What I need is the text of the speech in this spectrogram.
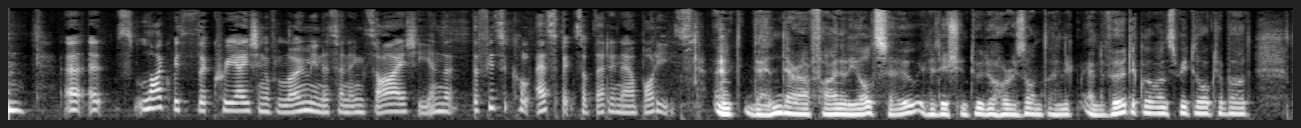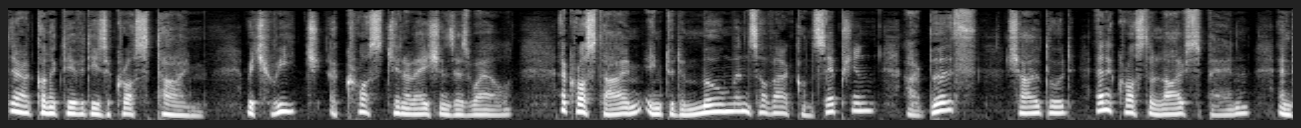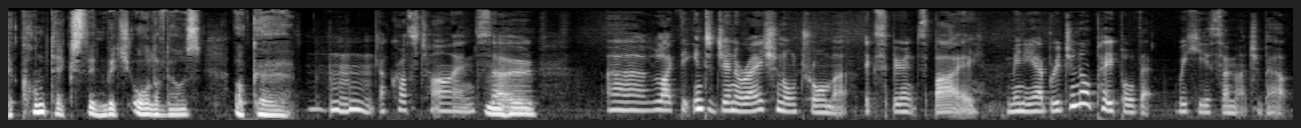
uh, it's like with the creating of loneliness and anxiety and the, the physical aspects of that in our bodies. And then there are finally also, in addition to the horizontal and the, and the vertical ones we talked about, there are connectivities across time, which reach across generations as well across time into the moments of our conception, our birth, childhood, and across the lifespan and the context in which all of those occur. Mm, across time. So, mm-hmm. uh, like the intergenerational trauma experienced by many Aboriginal people that we hear so much about,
